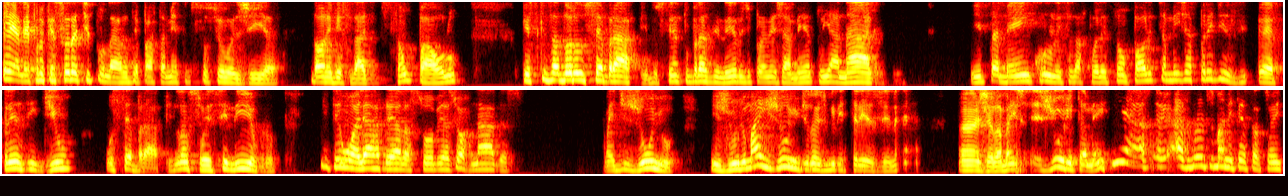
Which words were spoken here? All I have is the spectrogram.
Ela é professora titular no Departamento de Sociologia da Universidade de São Paulo, pesquisadora do SEBRAP, do Centro Brasileiro de Planejamento e Análise, e também colunista da Folha de São Paulo e também já eh, presidiu o SEBRAP. Lançou esse livro e tem um olhar dela sobre as jornadas é de junho e julho, mais junho de 2013, né, Ângela? Mas julho também, enfim, as, as grandes manifestações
